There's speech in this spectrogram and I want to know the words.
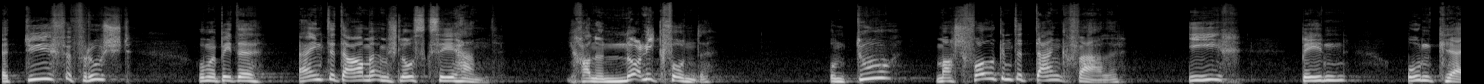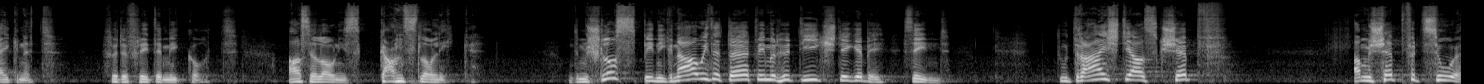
ein tiefer Frust, wo wir bei der einen Dame am Schluss gesehen haben. Ich habe ihn noch nicht gefunden. Und du machst folgenden Denkfehler. Ich bin ungeeignet für den Frieden mit Gott. Also lass es ganz liegen. Und am Schluss bin ich genau wieder dort, wie wir heute eingestiegen sind. Du drehst dich als Geschöpf am Schöpfer zu.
